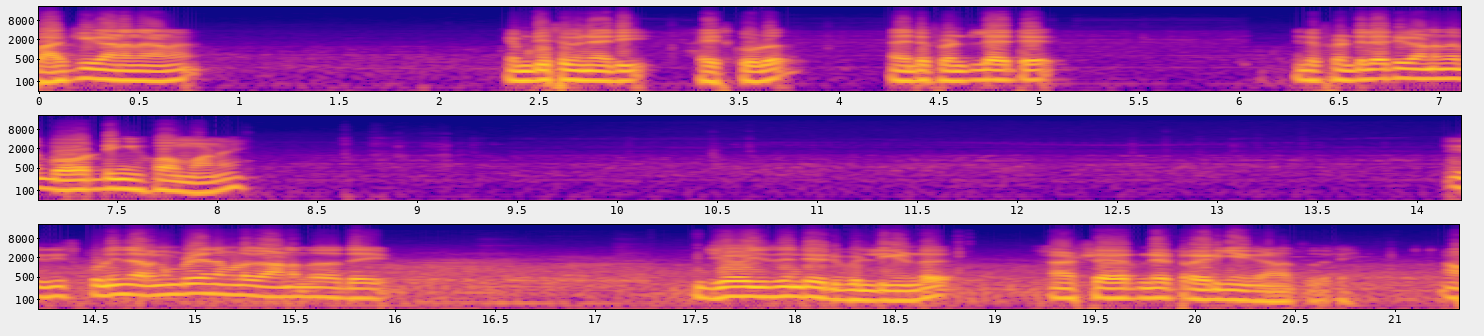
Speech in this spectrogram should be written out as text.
ബാക്കി കാണുന്നതാണ് എം ഡി സെമിനാരി ഹൈസ്കൂൾ അതിന്റെ ഫ്രണ്ടിലായിട്ട് അതിന്റെ ഫ്രണ്ടിലായിട്ട് കാണുന്ന ബോർഡിംഗ് ഹോമാണ് ഇത് സ്കൂളിൽ നിന്ന് ഇറങ്ങുമ്പോഴേ നമ്മൾ കാണുന്നത് അതേ ജിയോജിതിന്റെ ഒരു ബിൽഡിംഗ് ഉണ്ട്. ആ ഷെയറിന്റെ ട്രേഡിങ് കാണത്തതില്ലേ? ആ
